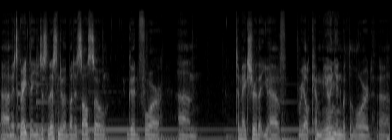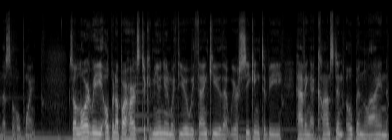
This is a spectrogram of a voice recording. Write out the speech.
Um, it's great that you just listen to it, but it's also good for um, to make sure that you have real communion with the Lord. Uh, that's the whole point. So, Lord, we open up our hearts to communion with you. We thank you that we are seeking to be having a constant open line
